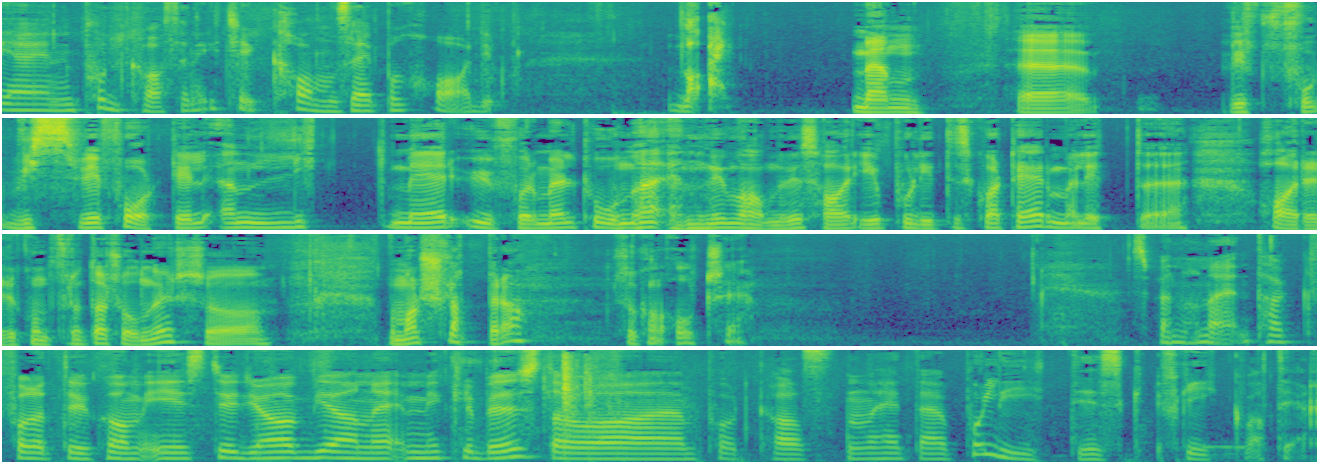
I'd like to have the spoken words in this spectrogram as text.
i en podkast en ikke kan si på radio? Nei. Men eh, vi får, hvis vi får til en litt mer uformell tone enn vi vanligvis har i Politisk kvarter, med litt eh, hardere konfrontasjoner, så når man slapper av, så kan alt skje. Spennende. Takk for at du kom i studio, Bjørn Myklebust. Og podkasten heter Politisk frikvarter.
